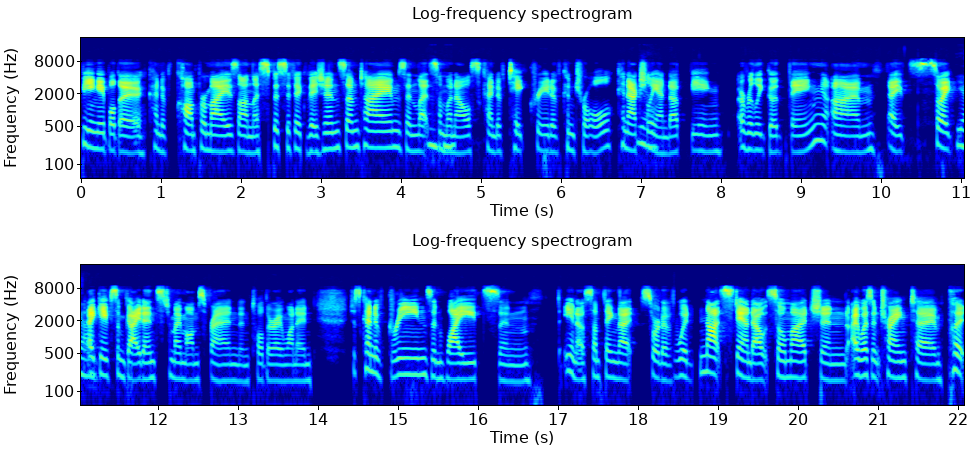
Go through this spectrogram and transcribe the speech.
being able to kind of compromise on the specific vision sometimes and let Mhm. someone else kind of take creative control can actually Yeah. end up being a really good thing. Um I so I Yeah. I gave some guidance to my mom's friend and told her I wanted just kind of greens and whites and you know something that sort of would not stand out so much and i wasn't trying to put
